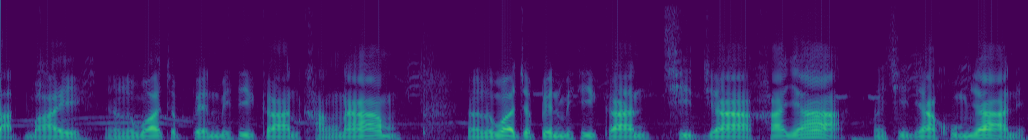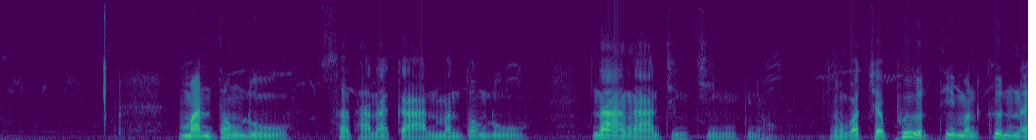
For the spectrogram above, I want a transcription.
ตัดใบ หรือว่าจะเป็นวิธีการขังน้ำหรือว่าจะเป็นวิธีการฉีดยาฆ่าหญ้าเอ่อฉีดยาคุมหญ้าเนี่ยมันต้องดูสถานการณ์มันต้องดูหน้างานจริง ๆ พี่น้องวัชพืชที่มันขึ้นใน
